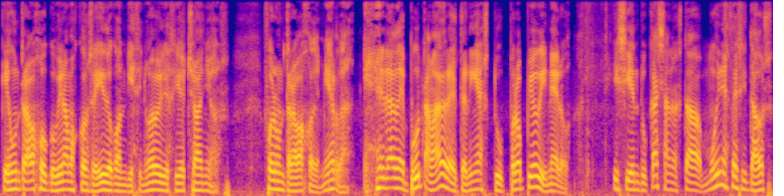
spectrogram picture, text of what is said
que un trabajo que hubiéramos conseguido con 19 o 18 años fuera un trabajo de mierda. Era de puta madre, tenías tu propio dinero y si en tu casa no estaba muy necesitados,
